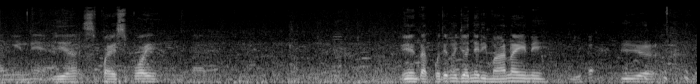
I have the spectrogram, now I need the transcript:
Anginnya Iya, sepoi-sepoi. Ini takutin hujannya di mana ini? Iya.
